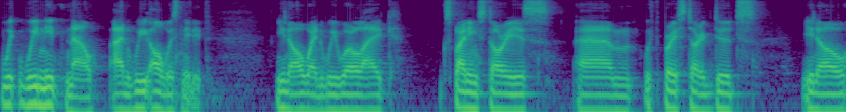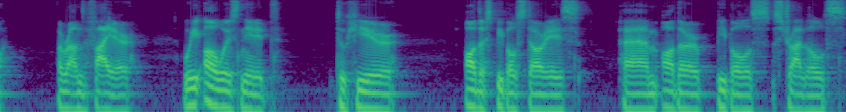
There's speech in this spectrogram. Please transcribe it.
we, we need now and we always need it. You know when we were like explaining stories um, with prehistoric dudes you know around the fire we always needed to hear other people's stories um, other people's struggles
